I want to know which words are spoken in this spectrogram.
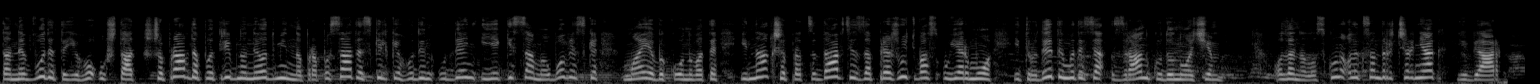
та не вводити його у штат. Щоправда, потрібно неодмінно прописати, скільки годин у день і які саме обов'язки має виконувати. Інакше працедавці запряжуть вас у ярмо і трудитиметеся зранку до ночі. Олена Лоскун, Олександр Черняк, ЮБІАР.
